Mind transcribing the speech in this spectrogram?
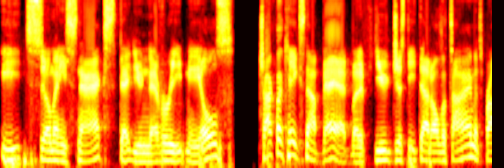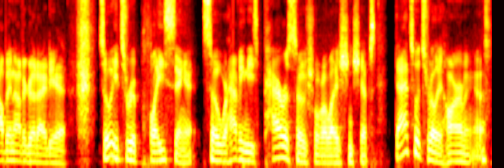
eat so many snacks that you never eat meals, chocolate cake's not bad, but if you just eat that all the time, it's probably not a good idea. So it's replacing it. So we're having these parasocial relationships. That's what's really harming us.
